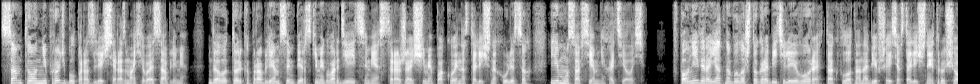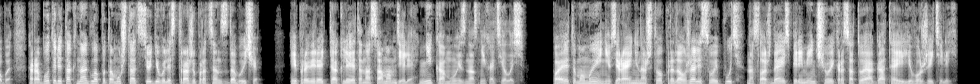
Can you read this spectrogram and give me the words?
Сам-то он не прочь был поразвлечься, размахивая саблями. Да вот только проблем с имперскими гвардейцами, сторожащими покой на столичных улицах, ему совсем не хотелось. Вполне вероятно было, что грабители и воры, так плотно набившиеся в столичные трущобы, работали так нагло, потому что отстегивали стражи процент с добычи. И проверять, так ли это на самом деле, никому из нас не хотелось. Поэтому мы, невзирая ни на что, продолжали свой путь, наслаждаясь переменчивой красотой Агата и его жителей.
